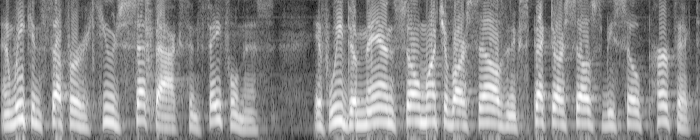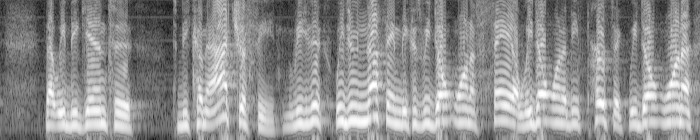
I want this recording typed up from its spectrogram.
And we can suffer huge setbacks in faithfulness if we demand so much of ourselves and expect ourselves to be so perfect that we begin to, to become atrophied. We do, we do nothing because we don't want to fail. We don't want to be perfect. We don't want to,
